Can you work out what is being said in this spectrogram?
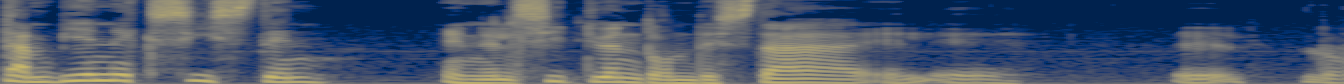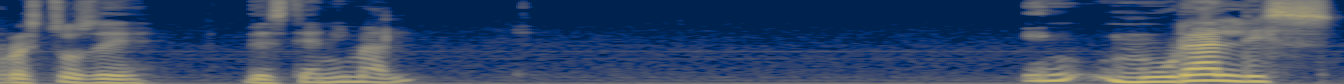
también existen en el sitio en donde está eh, los restos de, de este animal en murales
